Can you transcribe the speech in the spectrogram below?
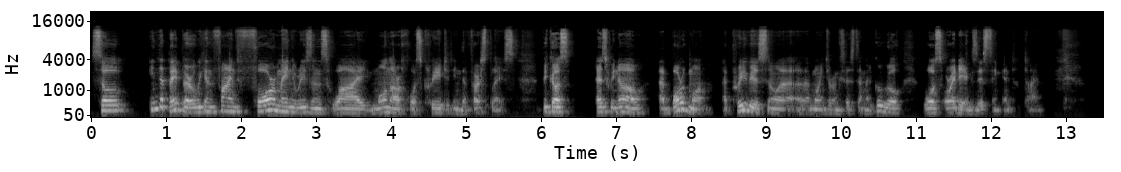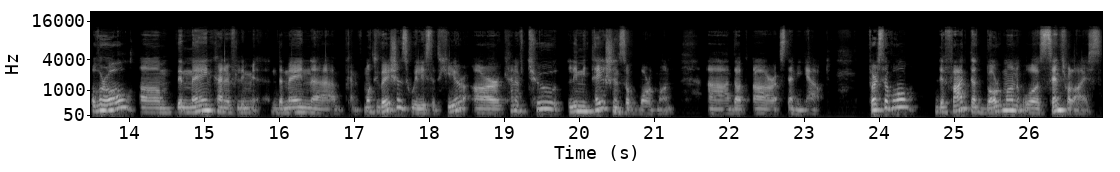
So in the paper, we can find four main reasons why Monarch was created in the first place. Because as we know, a Borgmon, a previous uh, uh, monitoring system at Google, was already existing at the time. Overall, um, the main kind of the main uh, kind of motivations we listed here are kind of two limitations of Borgmon uh, that are standing out. First of all, the fact that Borgmon was centralized,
